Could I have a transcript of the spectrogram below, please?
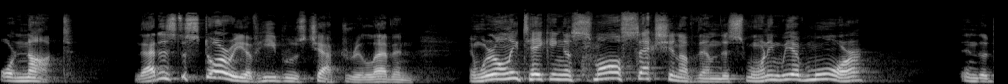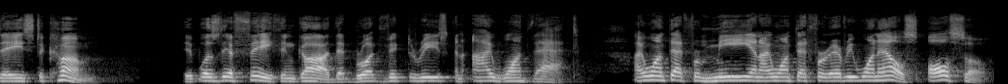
or not. That is the story of Hebrews chapter 11. And we're only taking a small section of them this morning. We have more in the days to come. It was their faith in God that brought victories, and I want that. I want that for me, and I want that for everyone else also.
